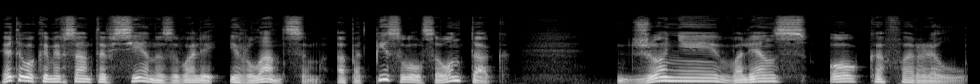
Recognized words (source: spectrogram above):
Этого коммерсанта все называли ирландцем, а подписывался он так: Джонни Валенс О'Кафарелл.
